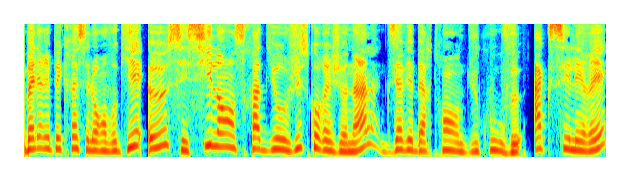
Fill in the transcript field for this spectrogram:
Valérie Pécresse et Laurent Wauquiez, eux, c'est silence radio jusqu'au régional. Xavier Bertrand, du coup, veut accélérer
